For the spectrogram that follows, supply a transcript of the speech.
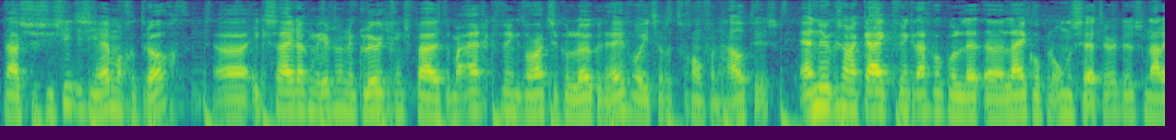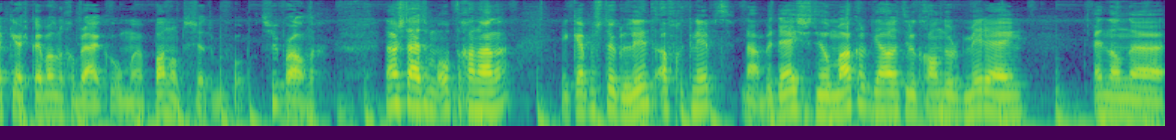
Nou, zoals je ziet is hij helemaal gedroogd. Uh, ik zei dat ik me eerst nog een kleurtje ging spuiten, maar eigenlijk vind ik het wel hartstikke leuk. Het heeft wel iets dat het gewoon van hout is. En nu ik zo naar kijk, vind ik het eigenlijk ook wel uh, lijken op een onderzetter. Dus na de kerst kan je hem ook nog gebruiken om uh, pannen op te zetten bijvoorbeeld. Super handig. Nou is het tijd om hem op te gaan hangen. Ik heb een stuk lint afgeknipt. Nou, bij deze is het heel makkelijk. Die haal je natuurlijk gewoon door het midden heen. En dan, ja,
